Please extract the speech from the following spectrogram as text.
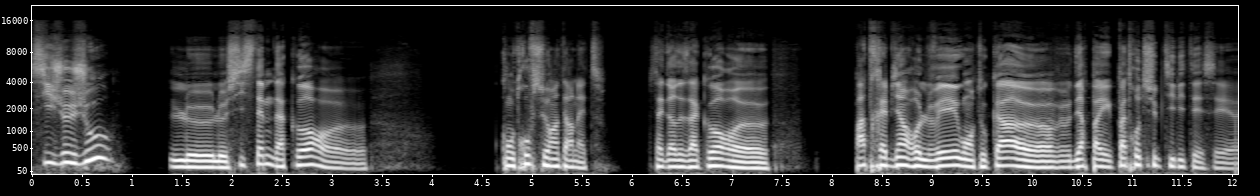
Si je joue le, système d'accords euh, qu'on trouve sur Internet, c'est-à-dire des accords euh, pas très bien relevés, ou en tout cas, dire pas, trop de subtilité, c'est...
